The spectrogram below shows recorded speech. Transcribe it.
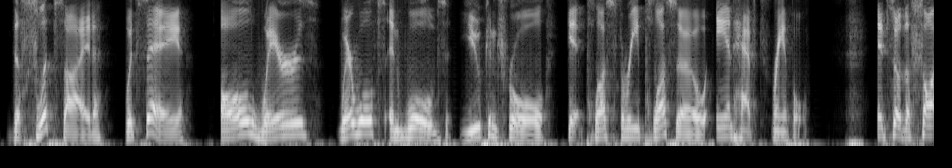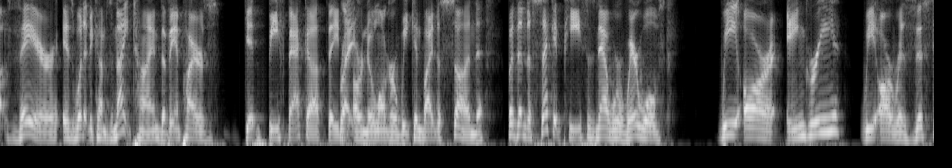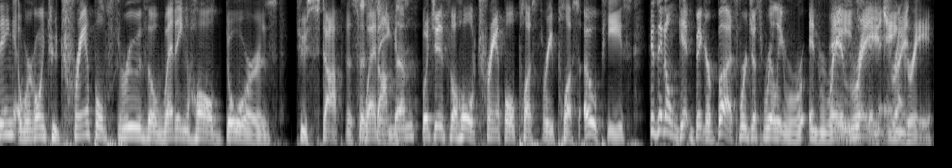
The flip side would say all wares, werewolves and wolves you control get plus three plus O and have trample. And so the thought there is when it becomes nighttime, the vampires get beef back up. They Right. are no longer weakened by the sun. But then the second piece is now we're werewolves. We are angry, we are resisting, and we're going to trample through the wedding hall doors to stop this To stop wedding. them? Which is the whole trample plus three plus O piece. Because they don't get bigger butts. We're just really r- enraged, Enraged, and right. angry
